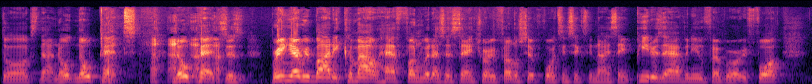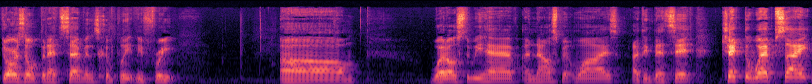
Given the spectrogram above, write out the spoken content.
dogs. Now, no, no pets, no pets. Just bring everybody. Come out, have fun with us at Sanctuary Fellowship, 1469 St. Peter's Avenue, February 4th. Doors open at seven. It's completely free. Um, what else do we have announcement wise? I think that's it. Check the website.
